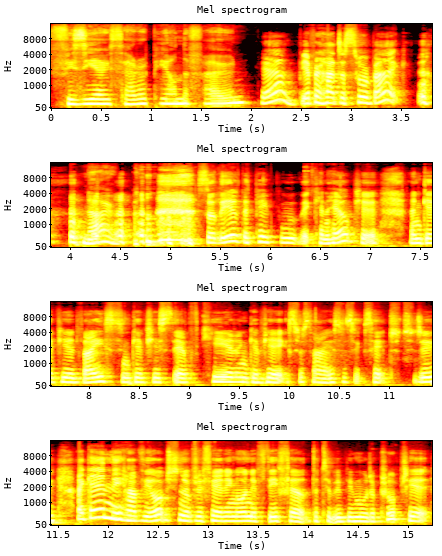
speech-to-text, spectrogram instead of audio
physiotherapy on the phone? Yeah. Have you ever had a sore back? No. so they're the people that can help you and give you advice and give you self care and give you exercises, etc. to do. Again, they have the option of referring on if they felt that it would be more appropriate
